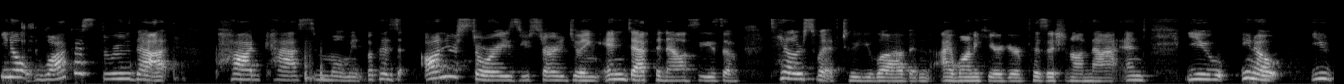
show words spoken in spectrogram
you know, walk us through that podcast moment because on your stories you started doing in-depth analyses of Taylor Swift who you love and I want to hear your position on that and you you know you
